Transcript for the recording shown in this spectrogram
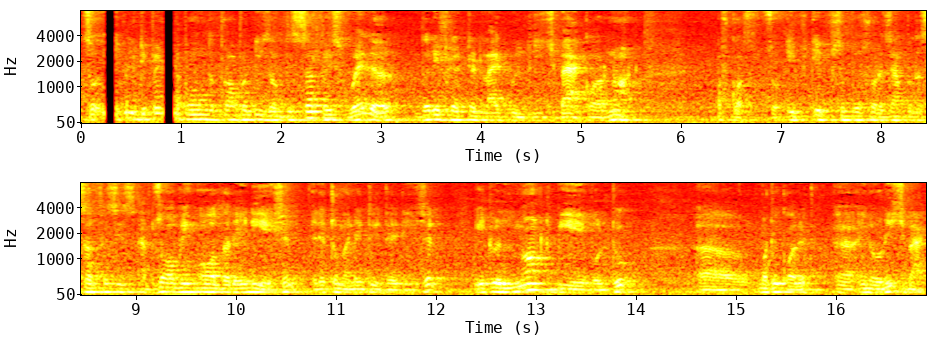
so it will depend upon the properties of the surface whether the reflected light will reach back or not of course so if, if suppose for example the surface is absorbing all the radiation electromagnetic radiation it will not be able to uh, what you call it uh, you know reach back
